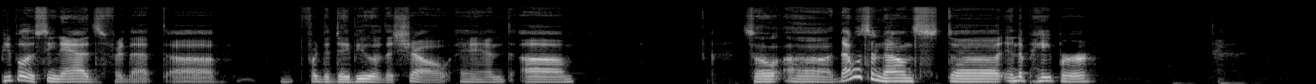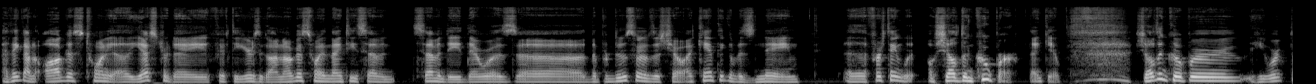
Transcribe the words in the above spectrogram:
people have seen ads for that uh, for the debut of the show, and um, so uh, that was announced uh, in the paper. I think on August 20, uh, yesterday, 50 years ago, on August 20, 1970, there was uh, the producer of the show. I can't think of his name. Uh, first name was oh, Sheldon Cooper. Thank you. Sheldon Cooper, he worked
